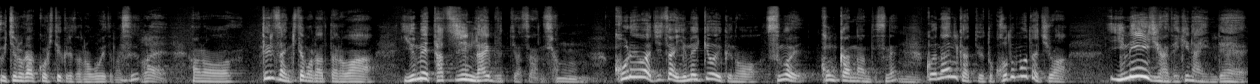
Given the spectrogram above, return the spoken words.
うちの学校来てくれたの覚えてます、はい。あのテリーさんに来てもらったのは夢達人ライブってやつなんですよ、これは実は夢教育のすごい根幹なんですね、これ何かっていうと子どもたちはイメージができないんで、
